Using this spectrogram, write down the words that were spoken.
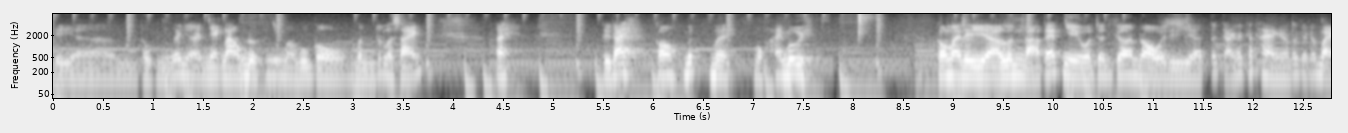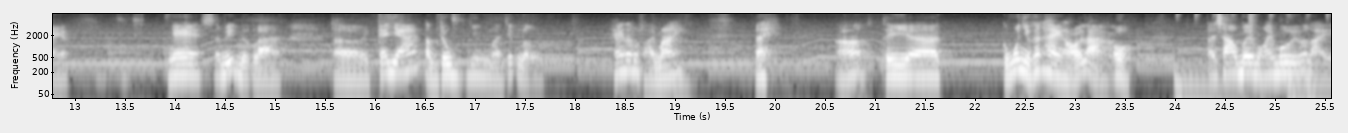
Thì ờ, thuộc những cái nhạc- nào cũng được nhưng mà vocal mình rất là sáng. Đây thì đây con mid B120 con này thì à, Linh đã test nhiều ở trên kênh rồi thì à, tất cả các khách hàng tất cả các bạn nghe sẽ biết được là uh, cái giá tầm trung nhưng mà chất lượng hát rất là thoải mái. Đây đó thì à, cũng có nhiều khách hàng hỏi là ồ tại sao B120 với lại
